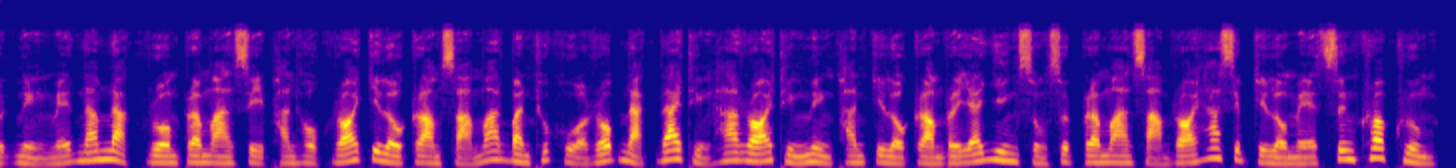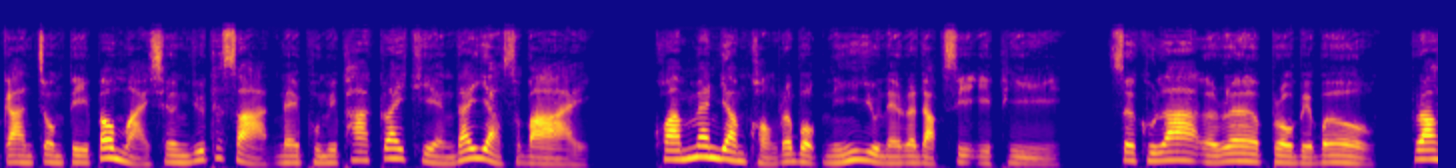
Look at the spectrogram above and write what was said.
1.1 เมตร น้ำหนักรวมประมาณ 4,600 กิโลกรัม สามารถบรรทุกหัวรบหนักได้ถึง 500 ถึง 1,000 กิโลกรัม ระยะยิงสูงสุดประมาณ 350 กิโลเมตร ซึ่งครอบคลุมการโจมตีเป้าหมายเชิงยุทธศาสตร์ในภูมิภาคใกล้เคียงได้อย่างสบาย ความแม่นยำของระบบนี้อยู่ในระดับ CEP Circular Error Probable ราว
